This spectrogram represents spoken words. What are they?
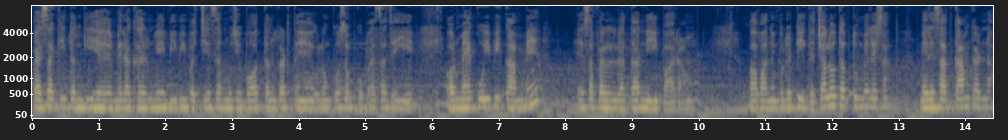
पैसा की तंगी है, मेरा घर में बीवी बच्चे सब मुझे बहुत तंग करते हैं, उन लोगों को सबको पैसा चाहिए और मैं कोई भी काम में सफलता नहीं पा रहा हूँ। बाबा ने बोले, ठीक है, चलो तब तुम मेरे साथ मेरे साथ काम करना।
